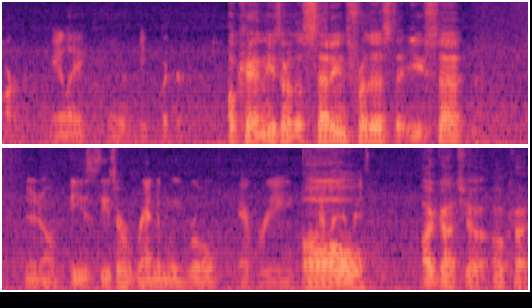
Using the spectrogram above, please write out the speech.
our melee will be quicker. Okay, and these are the settings for this that you set? No, no, these these are randomly rolled every. Oh, every. I got you. Okay.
